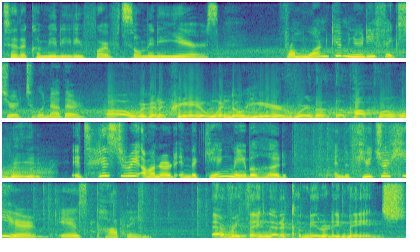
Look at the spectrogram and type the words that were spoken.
to the community for so many years. From one community fixture to another, uh, we're going to create a window here where the, the popcorn will be. It's history honored in the King neighborhood, and the future here is popping. Everything that a community means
